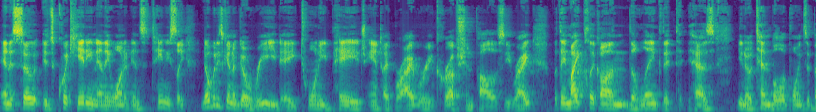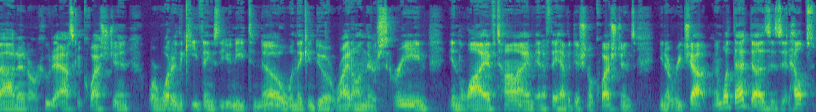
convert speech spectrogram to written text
and it's so it's quick hitting and they want it instantaneously. Nobody's going to go read a 20 page anti bribery and corruption policy, right? But they might click on the link that has you know 10 bullet points about it or who to ask a question or what are the key things that you need to know when they can do it right on their screen in live time. And if they have additional questions, you know, reach out. And what that does is it helps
